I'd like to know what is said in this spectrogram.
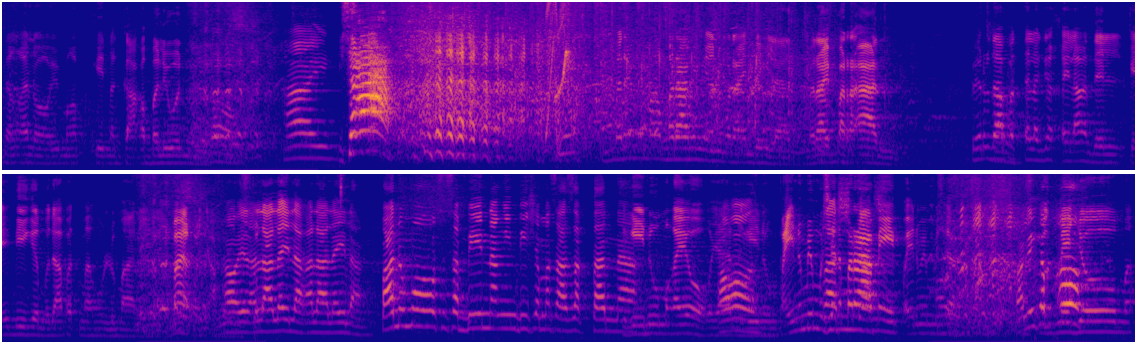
ng ano, yung mga kin- nagkakabaliwan mo. Hi. Isa! maraming, mga, maraming, ano, maraming Maraming paraan. Pero dapat talaga kailangan dahil kaibigan mo dapat mahulumanay na. Ba, kung ako Okay, gusto. alalay lang, alalay lang. Paano mo sasabihin nang hindi siya masasaktan na... Nagiinuman kayo. Kaya Oo. nagiinom. Painumin mo siya Crush, ng marami. Painumin mo siya. Bagay ka Pag po. medyo... ma-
